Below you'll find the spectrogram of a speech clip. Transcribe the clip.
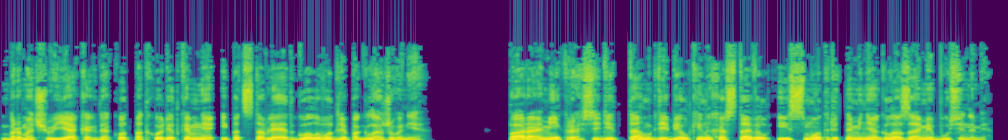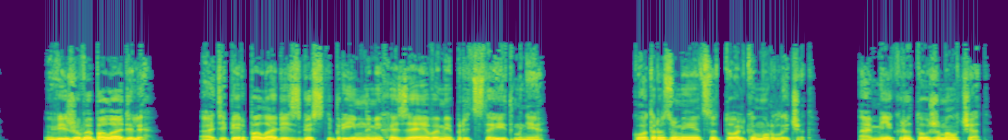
Бормочу я, когда кот подходит ко мне и подставляет голову для поглаживания. Пара микро сидит там, где Белкин их оставил, и смотрит на меня глазами-бусинами. Вижу, вы поладили. А теперь поладить с гостеприимными хозяевами предстоит мне. Кот, разумеется, только мурлычет. А микро тоже молчат.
